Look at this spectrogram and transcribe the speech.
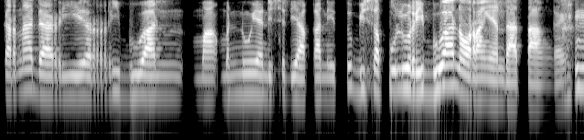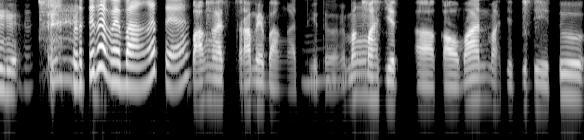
karena dari ribuan menu yang disediakan itu bisa puluh ribuan orang yang datang kayak Berarti rame banget ya. banget rame banget gitu. Hmm. Memang masjid eh, Kauman, masjid gede itu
